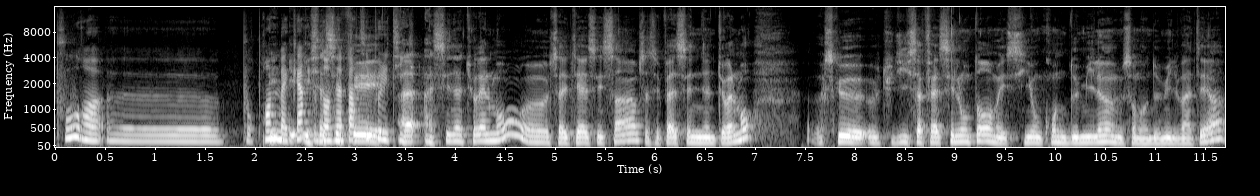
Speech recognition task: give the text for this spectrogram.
pour, euh, pour prendre ma carte dans un parti politique. Assez naturellement, euh, ça a été assez simple, ça s'est fait assez naturellement. Parce que tu dis ça fait assez longtemps, mais si on compte 2001, nous sommes en 2021.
